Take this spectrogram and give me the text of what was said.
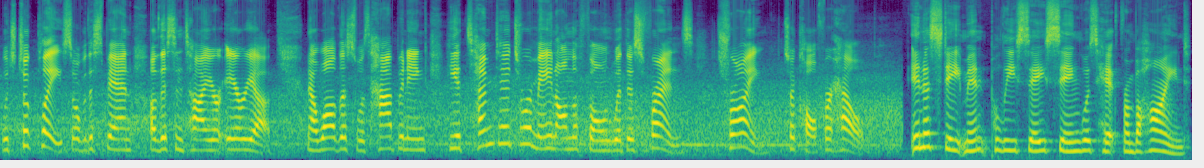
which took place over the span of this entire area. Now, while this was happening, he attempted to remain on the phone with his friends, trying to call for help. In a statement, police say Singh was hit from behind,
